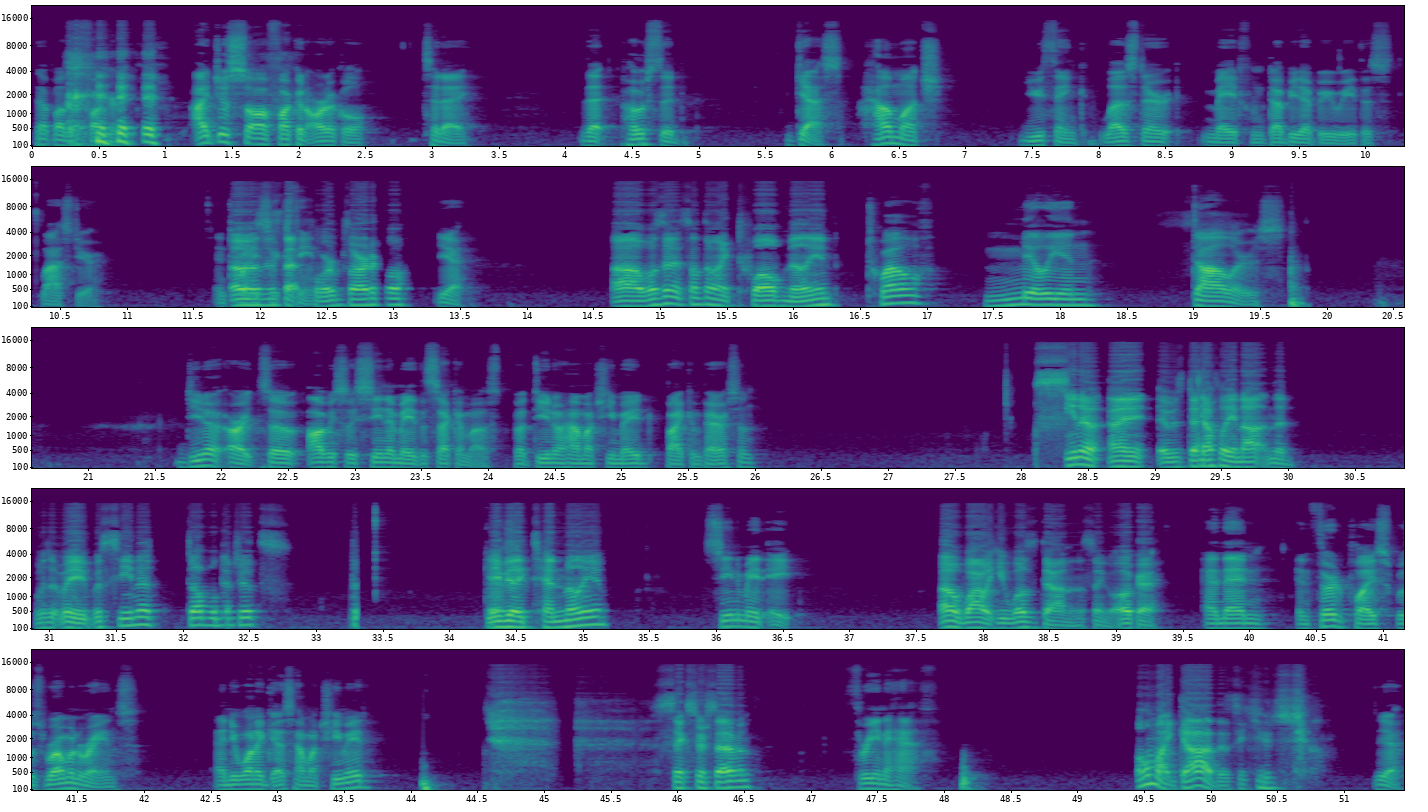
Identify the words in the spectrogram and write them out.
That motherfucker. I just saw a fucking article today that posted guess how much you think Lesnar made from WWE this last year in oh, is this that Forbes article? yeah. Uh, wasn't it something like twelve million? 12 million dollars. Do you know? All right, so obviously Cena made the second most, but do you know how much he made by comparison? Cena, I it was definitely not in the. Was it wait? Was Cena double digits? Maybe Guess. like ten million. Cena made eight. Oh wow, he was down in the single. Okay, and then in third place was Roman Reigns, and you want to guess how much he made? six or seven. Three and a half. Oh my god, that's a huge jump. Yeah.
